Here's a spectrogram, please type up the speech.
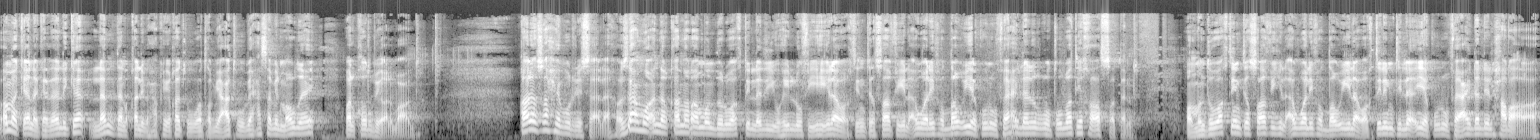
وما كان كذلك لم تنقلب حقيقته وطبيعته بحسب الموضع والقرب والبعد. قال صاحب الرسالة وزعموا أن القمر منذ الوقت الذي يهل فيه إلى وقت انتصافه الأول في الضوء يكون فاعلا للرطوبة خاصة ومنذ وقت انتصافه الأول في الضوء إلى وقت الامتلاء يكون فاعلا للحرارة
